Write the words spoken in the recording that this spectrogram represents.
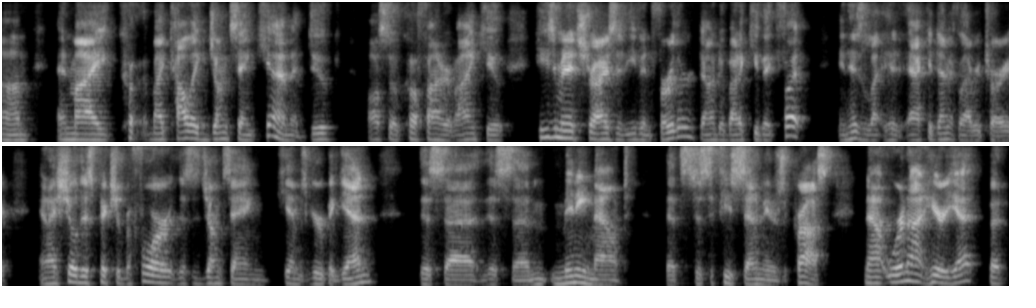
Um, and my, my colleague Jungsang Kim at Duke, also co-founder of IonQ, he's miniaturized it even further down to about a cubic foot in his, his academic laboratory. And I showed this picture before. This is Jungsang Kim's group again this uh, this uh, mini mount that's just a few centimeters across. Now we're not here yet, but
